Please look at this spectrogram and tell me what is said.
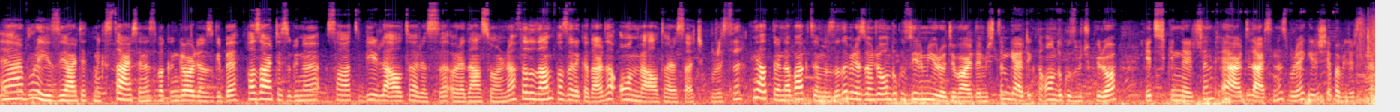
Eğer burayı ziyaret etmek isterseniz bakın gördüğünüz gibi pazartesi günü saat 1 ile 6 arası öğleden sonra. Salıdan pazara kadar da 10 ve 6 arası açık burası. Fiyatlarına baktığımızda da biraz önce 19-20 euro civarı demiştim. Gerçekten 19,5 euro yetişkinler için. Eğer dilerseniz buraya giriş yapabilirsiniz.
